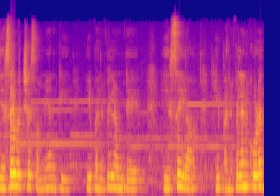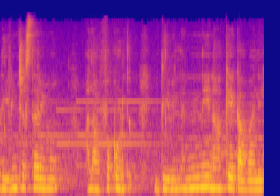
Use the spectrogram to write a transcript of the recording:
ఏసై వచ్చే సమయానికి ఈ పనిపిల్ల ఉంటే ఏసయ్య ఈ పనిపిల్లను కూడా దీవించేస్తారేమో. అలా అవ్వకూడదు. దీవిళ్ళన్నీ నాకే కావాలి.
